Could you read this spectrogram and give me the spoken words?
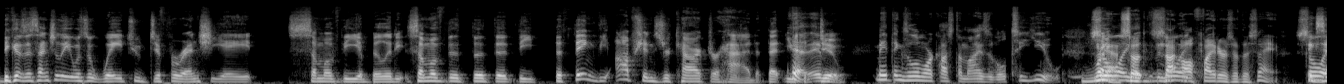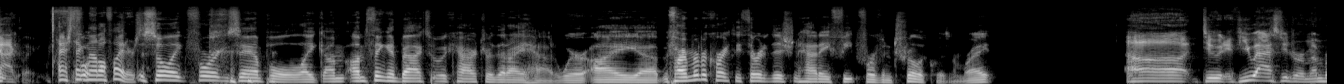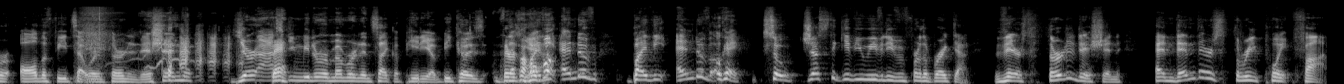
because essentially it was a way to differentiate some of the ability some of the the the the, the thing the options your character had that you Yeah, could it- do Made things a little more customizable to you. So, yeah, like- so so, not all fighters are the same. So like, exactly Hashtag For- not all fighters. So, like for example, like I'm I'm thinking back to a character that I had where I, uh, if I remember correctly, third edition had a feat for ventriloquism, right? uh dude if you asked me to remember all the feats that were in third edition you're asking me to remember an encyclopedia because There's the- a whole by book. the end of by the end of okay so just to give you even even further breakdown there's third edition and then there's 3.5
